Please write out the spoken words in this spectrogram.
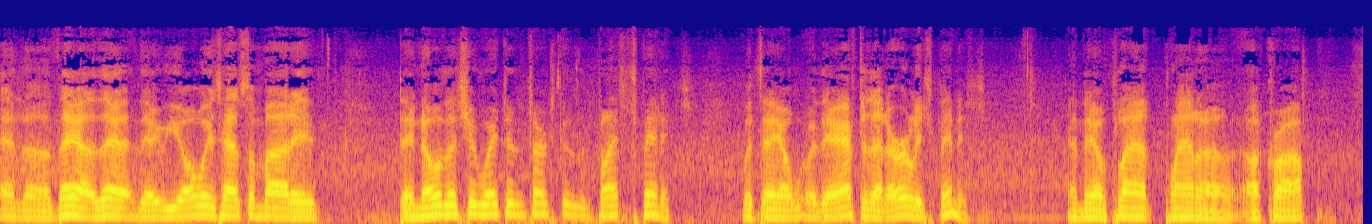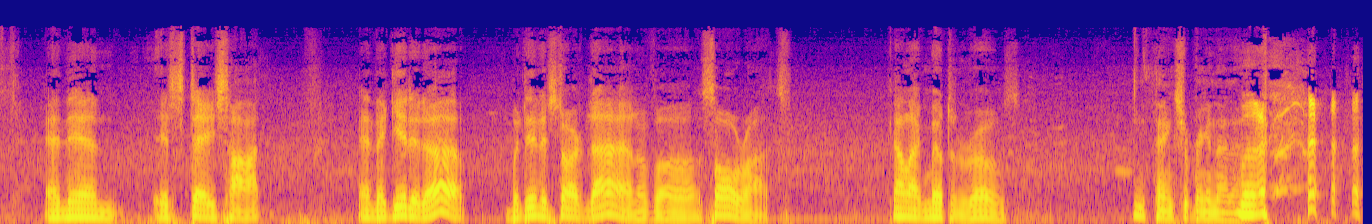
And uh, they, are- they, they, you always have somebody. They know they should wait till the turns to plant spinach, but they are they're after that early spinach, and they'll plant plant a, a crop, and then it stays hot, and they get it up, but then it starts dying of uh, soil rots, kind of like Milton Rose. Thanks for bringing that up. But,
